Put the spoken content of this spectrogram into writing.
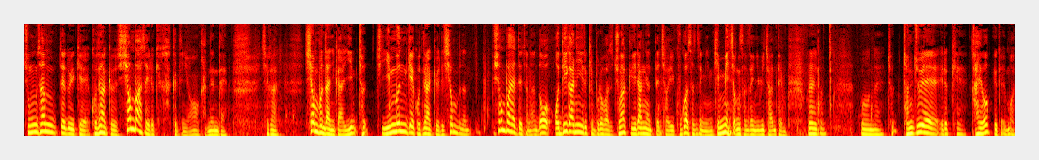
중3 때도 이렇게 고등학교 시험 봐서 이렇게 갔거든요. 갔는데 제가 시험 본다니까 임, 저, 인문계 고등학교를 시험 본다 시험 봐야 되잖아. 너 어디 가니 이렇게 물어봐서 중학교 1학년 때 저희 국어 선생님 김미정 선생님이 저한테 그러니까 어, 네. 저- 전주에 이렇게 가요? 이렇게 뭐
